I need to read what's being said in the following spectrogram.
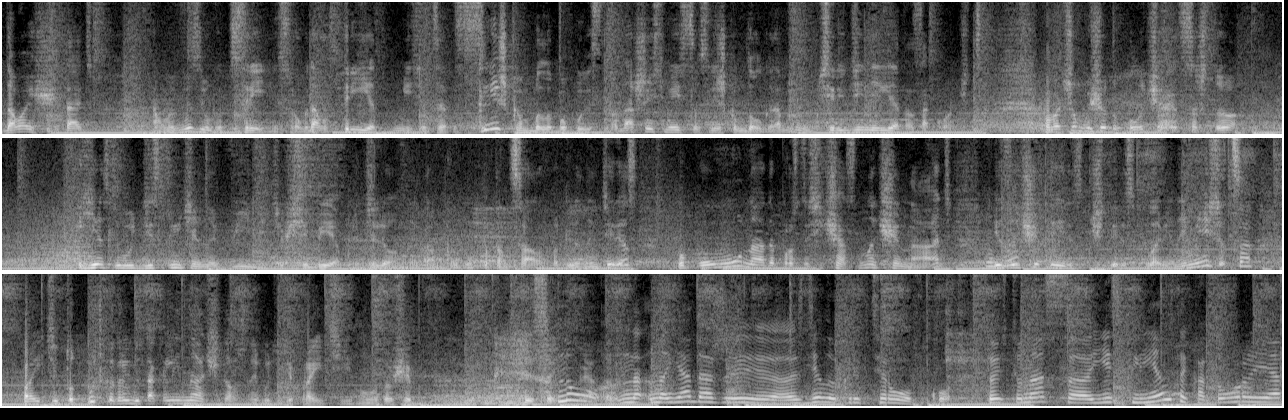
давай считать, там, вызовем какой-то средний срок, да, вот 3 месяца это слишком было бы быстро, да, 6 месяцев слишком долго, да, в середине лета закончится. По большому счету получается, что если вы действительно видите в себе определенный там, как бы, потенциал, определенный интерес, то по уму надо просто сейчас начинать угу. и за 4-4,5 месяца пройти тот путь, который вы так или иначе должны будете пройти. Ну вот вообще без этих Ну, на, на, я даже э, сделаю корректировку. То есть у нас э, есть клиенты, которые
